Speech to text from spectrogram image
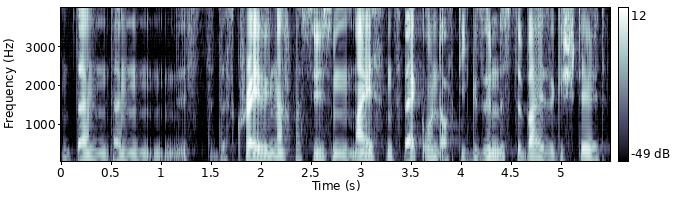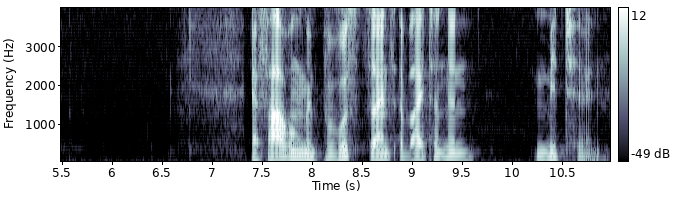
Dann, dann ist das Craving nach was Süßem meistens weg und auf die gesündeste Weise gestillt. Erfahrung mit bewusstseinserweiternden Mitteln.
